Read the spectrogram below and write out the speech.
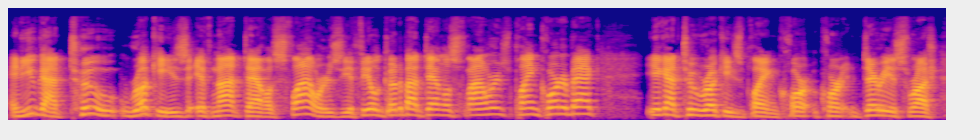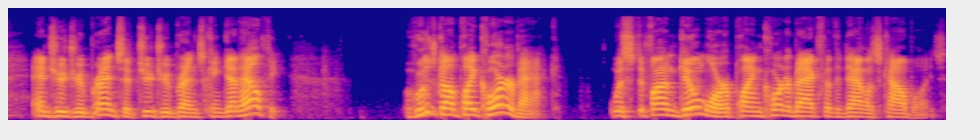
And you got two rookies, if not Dallas Flowers. You feel good about Dallas Flowers playing quarterback? You got two rookies playing cor- cor- Darius Rush and Juju Brents if Juju Brents can get healthy. Who's going to play cornerback? With Stephon Gilmore playing cornerback for the Dallas Cowboys.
